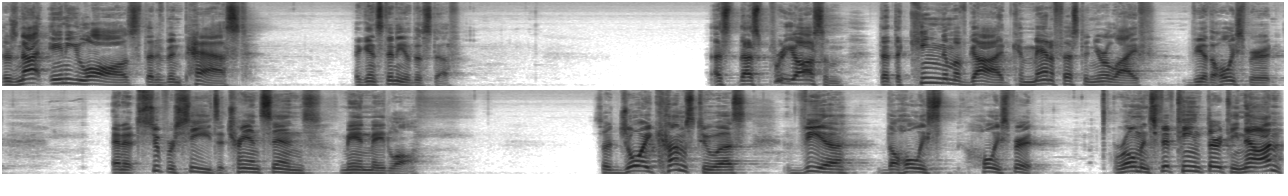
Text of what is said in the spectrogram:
there's not any laws that have been passed against any of this stuff. That's, that's pretty awesome that the kingdom of God can manifest in your life via the Holy Spirit, and it supersedes, it transcends man made law. So joy comes to us via the Holy, Holy Spirit. Romans 15, 13. Now, I'm,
